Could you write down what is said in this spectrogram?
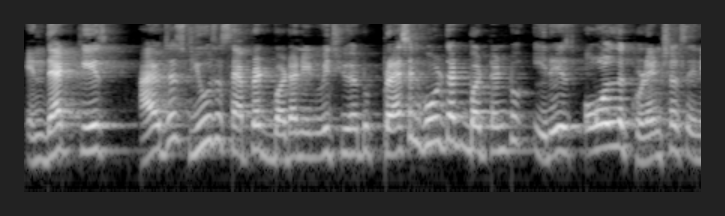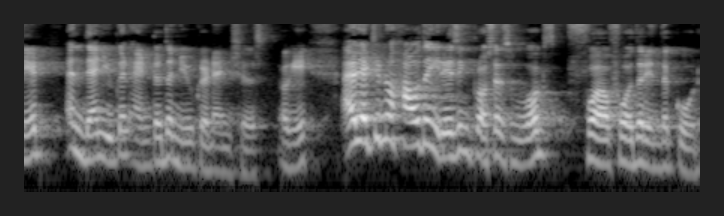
In that case, I have just used a separate button in which you have to press and hold that button to erase all the credentials in it and then you can enter the new credentials. Okay, I'll let you know how the erasing process works further in the code.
